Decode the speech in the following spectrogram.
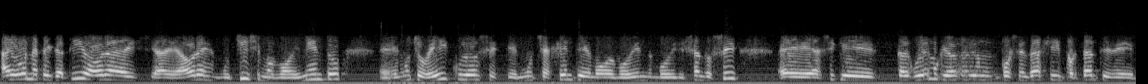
hay buena expectativa, ahora es, ahora es muchísimo movimiento, eh, muchos vehículos, este, mucha gente moviendo, movilizándose, eh, así que calculemos que va a haber un porcentaje importante de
